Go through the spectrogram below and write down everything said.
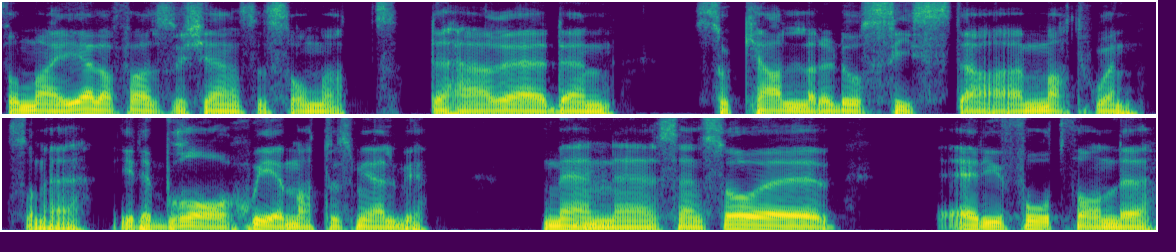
för mig i alla fall så känns det som att det här är den så kallade då sista matchen som är i det bra schemat hos Mjällby. Men eh, sen så eh, är det ju fortfarande,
